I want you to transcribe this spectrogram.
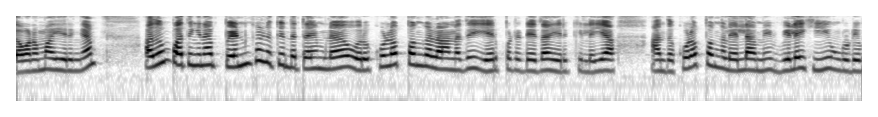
கவனமாக இருங்க. அதுவும் பார்த்திங்கன்னா பெண்களுக்கு இந்த டைமில் ஒரு குழப்பங்களானது ஏற்பட்டுகிட்டே தான் இருக்கு இல்லையா? அந்த குழப்பங்கள் எல்லாமே விலகி உங்களுடைய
